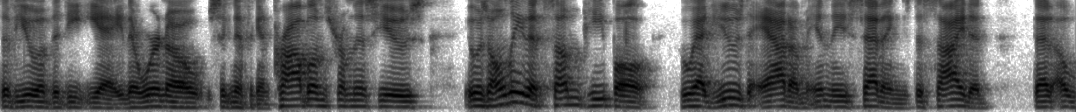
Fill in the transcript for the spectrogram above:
the view of the DEA. There were no significant problems from this use. It was only that some people who had used Adam in these settings decided that a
